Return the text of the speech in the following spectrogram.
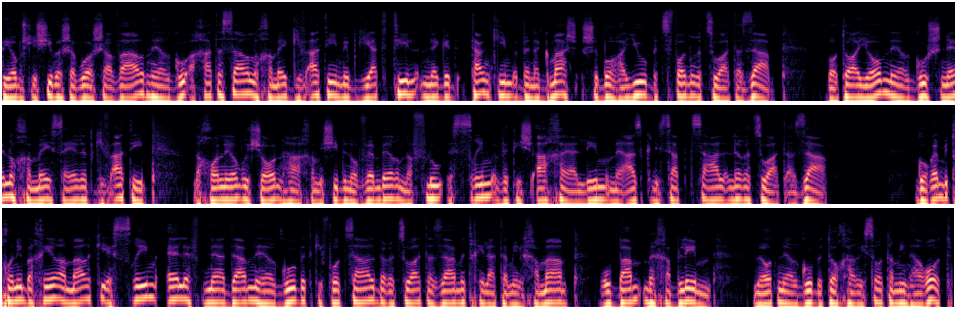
ביום שלישי בשבוע שעבר נהרגו 11 לוחמי גבעתי מפגיעת טיל נגד טנקים בנגמש שבו היו בצפון רצועת עזה. באותו היום נהרגו שני לוחמי סיירת גבעתי. נכון ליום ראשון, ה-5 בנובמבר, נפלו 29 חיילים מאז כניסת צה"ל לרצועת עזה. גורם ביטחוני בכיר אמר כי 20 אלף בני אדם נהרגו בתקיפות צה"ל ברצועת עזה מתחילת המלחמה, רובם מחבלים. מאות נהרגו בתוך הריסות המנהרות.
